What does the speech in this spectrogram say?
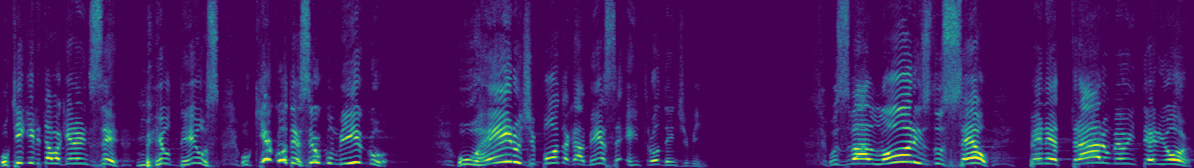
O que, que ele estava querendo dizer? Meu Deus, o que aconteceu comigo? O reino de ponta cabeça entrou dentro de mim. Os valores do céu penetraram o meu interior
